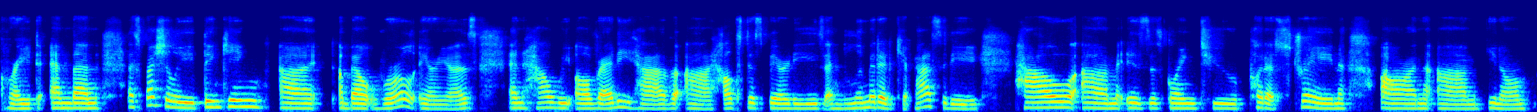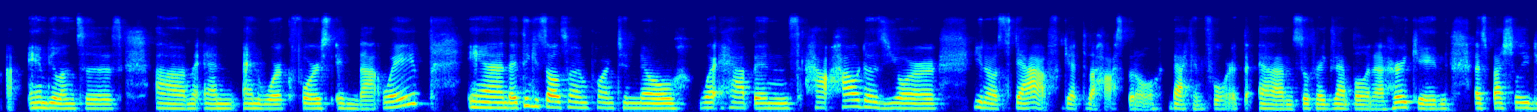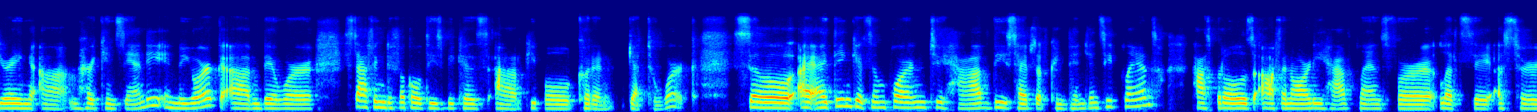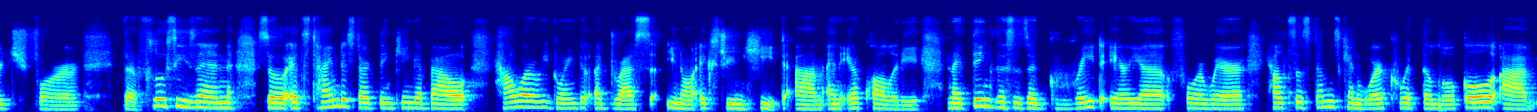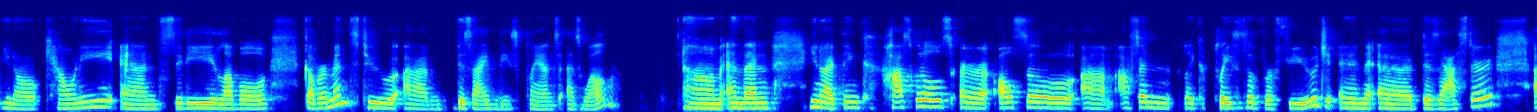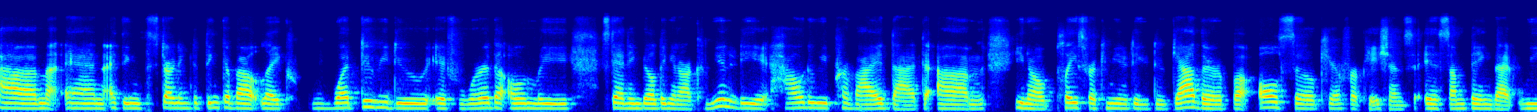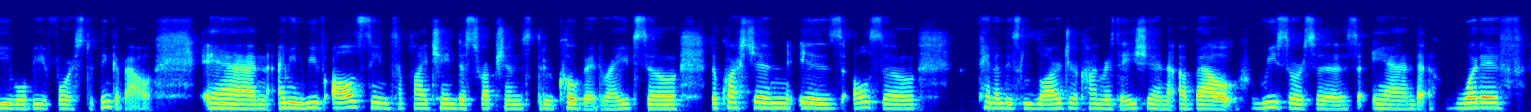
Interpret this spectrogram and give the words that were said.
right? And then, especially thinking uh, about rural areas and how we already have uh, health disparities and limited capacity, how um, is this going to put a strain on, um, you know, ambulances um, and and workforce in that way? And I think it's also important to know what happens. How how does your, you know, staff get to the hospital back and forth? Um, so, for example, in a hurricane, especially during um, Hurricane Sandy in New York um, there were staffing difficulties because uh, people couldn't get to work. So I, I, think it's important to have these types of contingency plans. Hospitals often already have plans for, let's say, a surge for the flu season. So it's time to start thinking about how are we going to address, you know, extreme heat um, and air quality. And I think this is a great area for where health systems can work with the local, um, you know, county and city level governments to um, design these plans as well. Um, and then, you know, I think hospitals are also um, often like places of refuge in a disaster. Um, and I think starting to think about like what do we do if we're the only standing building in our community? How do we provide that um, you know place for community to gather but also care for patients is something that we will be forced to think about. And i mean we've all seen supply chain disruptions through covid right? So the question is also kind of this larger conversation about resources and what if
